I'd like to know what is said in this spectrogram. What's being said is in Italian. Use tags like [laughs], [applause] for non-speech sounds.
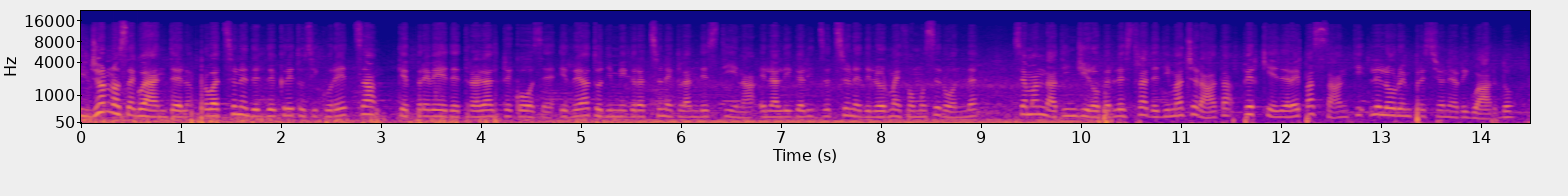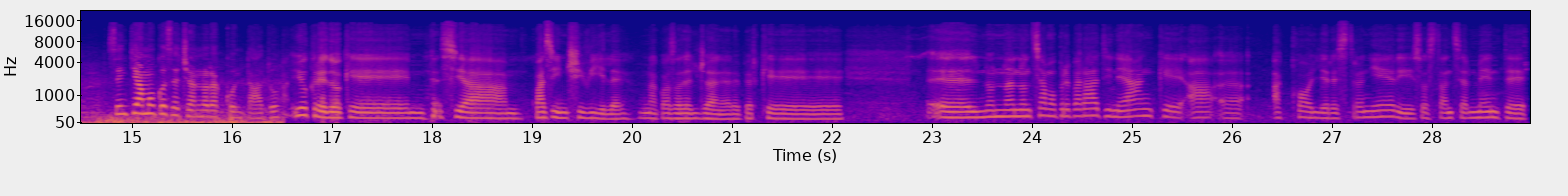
Il giorno seguente l'approvazione del decreto sicurezza, che prevede tra le altre cose il reato di immigrazione clandestina e la legalizzazione delle ormai famose ronde, siamo andati in giro per le strade di Macerata per chiedere ai passanti le loro impressioni al riguardo. Sentiamo cosa ci hanno raccontato. Io credo che sia quasi incivile una cosa del genere perché eh, non, non, siamo preparati neanche a eh, accogliere stranieri sostanzialmente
